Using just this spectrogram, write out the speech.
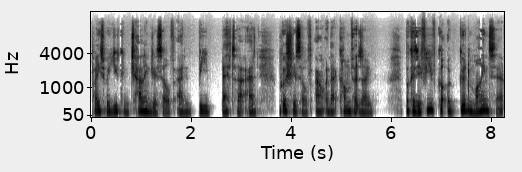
place where you can challenge yourself and be better and push yourself out of that comfort zone. Because if you've got a good mindset,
